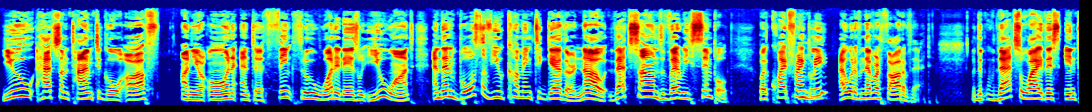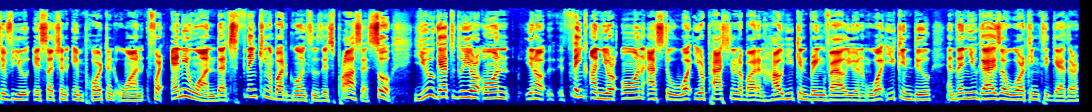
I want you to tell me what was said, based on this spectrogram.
you had some time to go off on your own and to think through what it is you want, and then both of you coming together. Now, that sounds very simple, but quite frankly, hmm. I would have never thought of that. Th- That's why this interview is such an important one for anyone that's thinking about going through this process. So you get to do your own, you know, think on your own as to what you're passionate about and how you can bring value and what you can do. And then you guys are working together.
